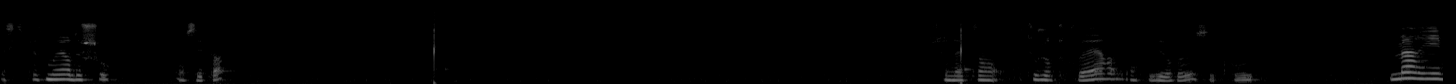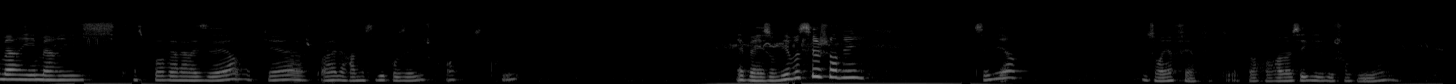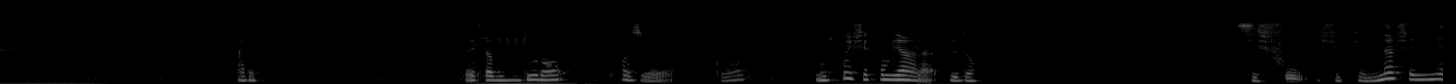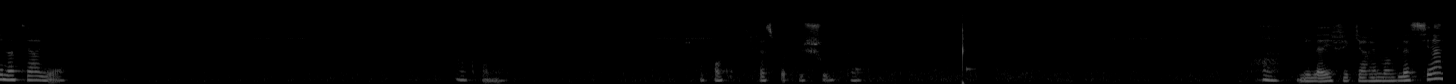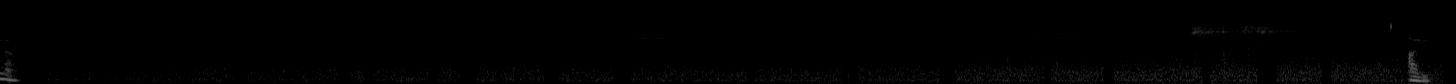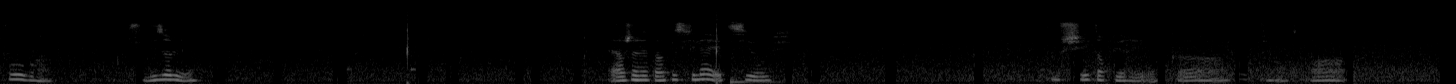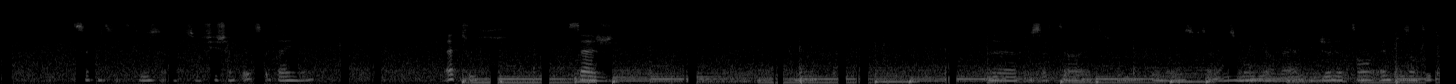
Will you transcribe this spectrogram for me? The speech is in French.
Est-ce qu'ils peuvent mourir de chaud? On sait pas. Jonathan est toujours tout vert, donc il est heureux, c'est cool. Marie, Marie, Marie. Transport vers la réserve. Ok, elle a ramassé des groseilles, je crois. C'est cool. Eh ben, ils ont bien bossé aujourd'hui. C'est bien. Ils ont rien fait en fait, à part ramasser quelques champignons. Allez. Ça va être l'heure du dos dans 3 heures. Donc du coup, il fait combien là dedans? C'est fou, il fait que 9,5 à l'intérieur. Incroyable. Je comprends pas qu'il fasse pas plus chaud dedans. Oh, mais là, il fait carrément glacial. Ah, les pauvres. Je suis désolée. Alors, Jonathan, qu'est-ce qu'il a à être si haut? Touché, tempéré, d'accord. 43. 58 on s'en fiche un peu de sa taille, non? Atout. Sage. Euh, pour certains, c'est un hivernal. Jonathan aime plaisanter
